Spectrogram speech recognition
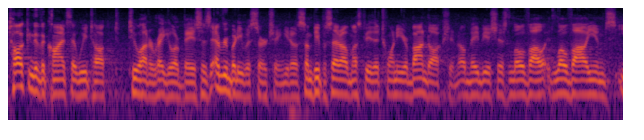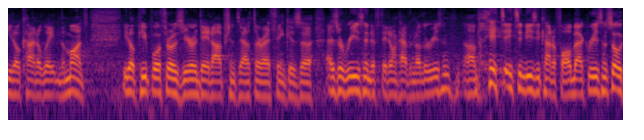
talking to the clients that we talked to on a regular basis, everybody was searching. You know, some people said, oh, it must be the 20 year bond auction. Oh, maybe it's just low, vol- low volumes, you know, kind of late in the month. You know, people throw zero date options out there, I think, as a, as a reason if they don't have another reason. Um, it's, it's an easy kind of fallback reason. So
